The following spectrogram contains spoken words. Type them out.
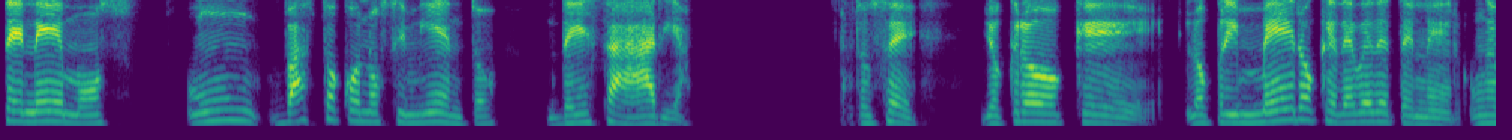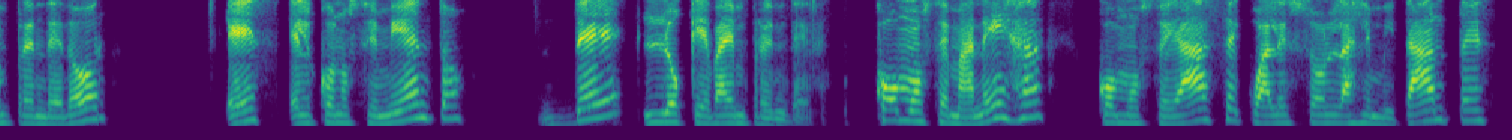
tenemos un vasto conocimiento de esa área. Entonces, yo creo que lo primero que debe de tener un emprendedor es el conocimiento de lo que va a emprender, cómo se maneja, cómo se hace, cuáles son las limitantes,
